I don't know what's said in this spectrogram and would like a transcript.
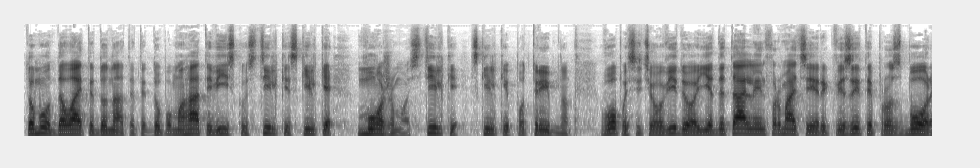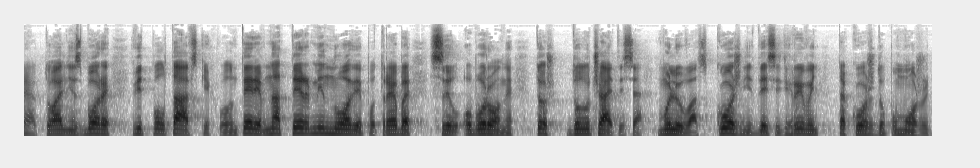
Тому давайте донатити, допомагати війську стільки, скільки можемо, стільки, скільки потрібно. В описі цього відео є детальна інформація, і реквізити про збори, актуальні збори від полтавських волонтерів на термінові потреби сил оборони. Тож долучайтеся, молю вас, кожні 10 гривень також допоможуть.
